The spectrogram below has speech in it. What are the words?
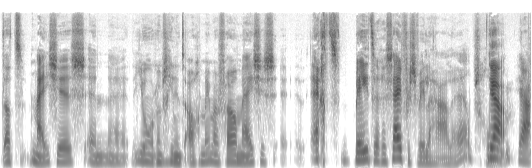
dat meisjes en uh, jongeren misschien in het algemeen, maar vooral meisjes eh, echt betere cijfers willen halen hè, op school. Ja. Ja.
